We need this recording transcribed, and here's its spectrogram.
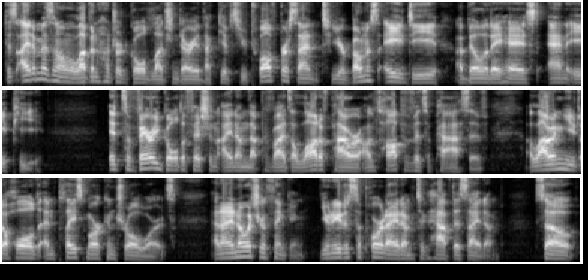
This item is an 1100 gold legendary that gives you 12% to your bonus AD, ability haste, and AP. It's a very gold efficient item that provides a lot of power on top of its passive, allowing you to hold and place more control wards. And I know what you're thinking. You need a support item to have this item. So,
